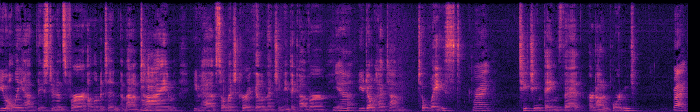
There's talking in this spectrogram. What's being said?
you only have these students for a limited amount of time. Mm-hmm. You have so much curriculum that you need to cover. Yeah. You don't have time to waste. Right. Teaching things that are not important. Right.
